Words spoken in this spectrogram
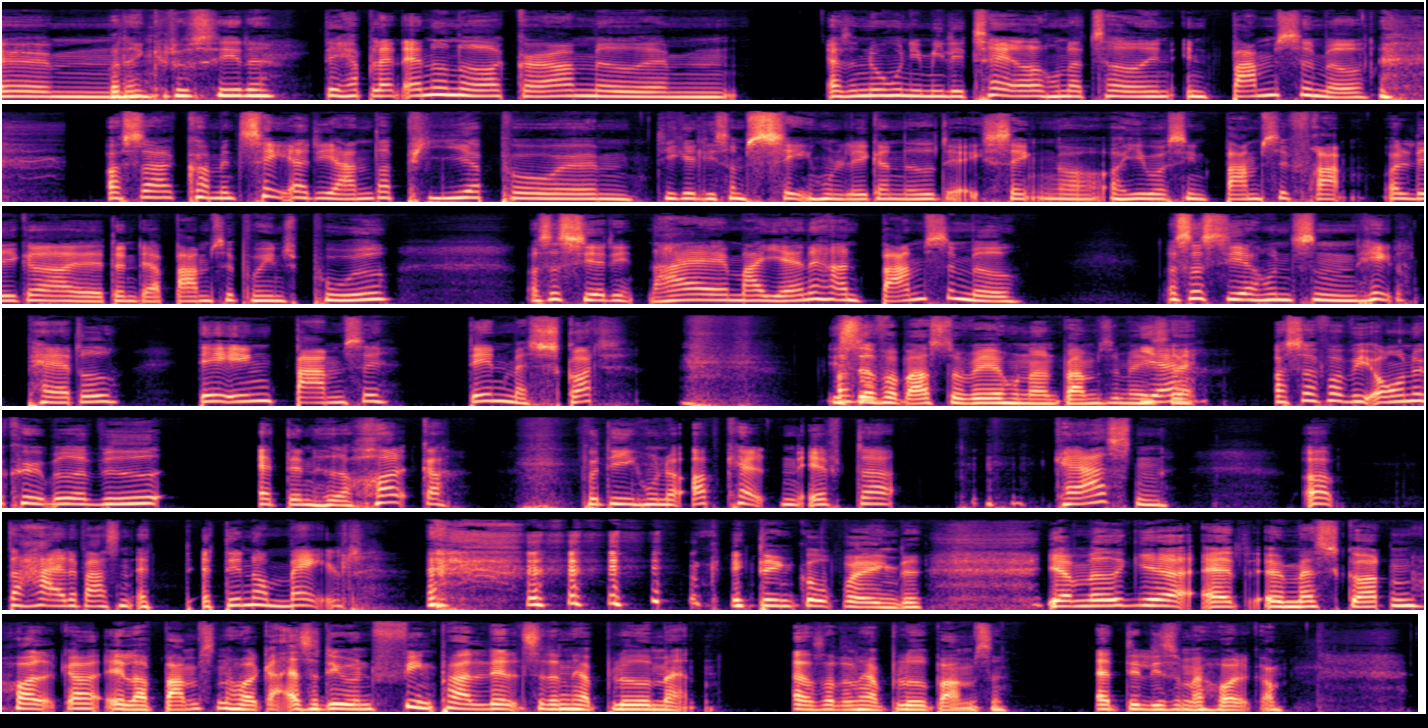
øhm, Hvordan kan du sige det? Det har blandt andet noget at gøre med... Øhm, altså nu er hun i militæret, hun har taget en, en bamse med. og så kommenterer de andre piger på... Øhm, de kan ligesom se, hun ligger nede der i sengen og, og hiver sin bamse frem og lægger øh, den der bamse på hendes pude. Og så siger de, nej, Marianne har en bamse med. Og så siger hun sådan helt pattet, det er ingen bamse, det er en maskot. I stedet så- for bare at stå ved, at hun har en bamse med i Ja, seng. og så får vi ovenikøbet at vide, at den hedder Holger, fordi hun er opkaldt den efter kæresten. Og der har jeg det bare sådan, at, at det er normalt. Okay, det er en god pointe. Jeg medgiver, at øh, maskotten Holger, eller bamsen Holger, altså det er jo en fin parallel til den her bløde mand. Altså den her bløde bamse. At det ligesom er Holger.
